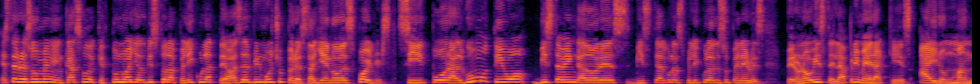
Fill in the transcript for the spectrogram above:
Este resumen, en caso de que tú no hayas visto la película, te va a servir mucho, pero está lleno de spoilers. Si por algún motivo viste Vengadores, viste algunas películas de superhéroes, pero no viste la primera, que es Iron Man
